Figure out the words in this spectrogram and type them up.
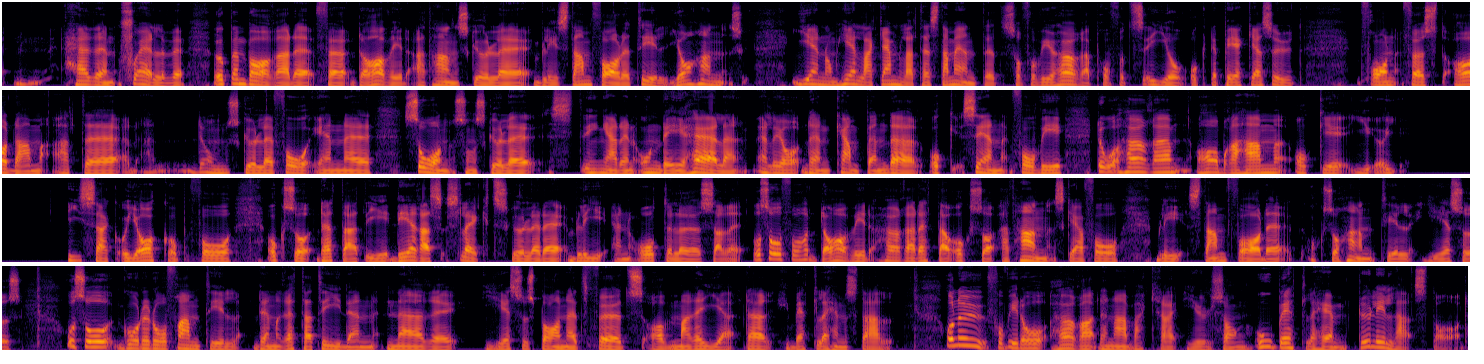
Herren själv uppenbarade för David att han skulle bli stamfader till. Ja, han genom hela Gamla Testamentet så får vi ju höra profetior och det pekas ut från först Adam att eh, de skulle få en eh, son som skulle stinga den onde i hälen, eller ja, den kampen där, och sen får vi då höra Abraham och eh, Isak och Jakob får också detta att i deras släkt skulle det bli en återlösare, och så får David höra detta också, att han ska få bli stamfader, också han, till Jesus. Och så går det då fram till den rätta tiden när eh, Jesusbarnet föds av Maria där i Betlehems stall. Och nu får vi då höra denna vackra julsång, O Betlehem, du lilla stad.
